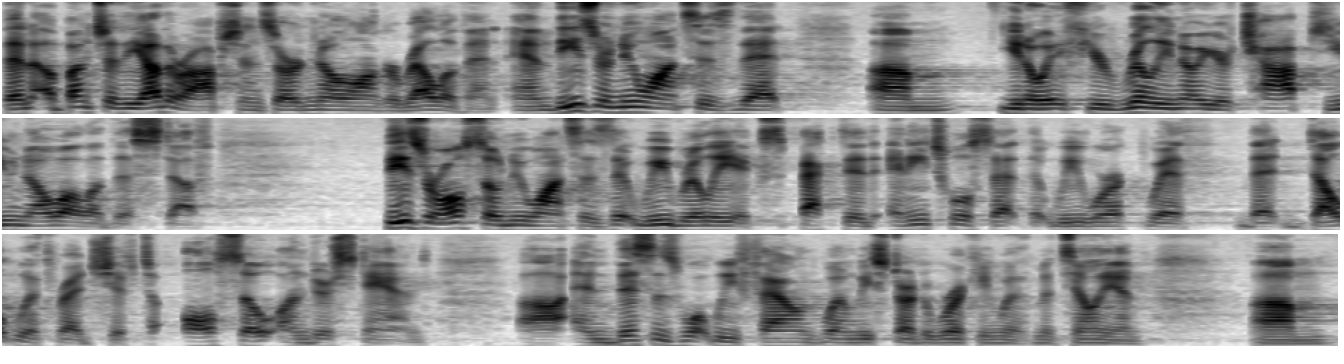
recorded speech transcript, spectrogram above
then a bunch of the other options are no longer relevant. And these are nuances that, um, you know, if you really know your chops, you know all of this stuff. These are also nuances that we really expected any tool set that we worked with that dealt with Redshift to also understand. Uh, and this is what we found when we started working with Matillion. Um,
